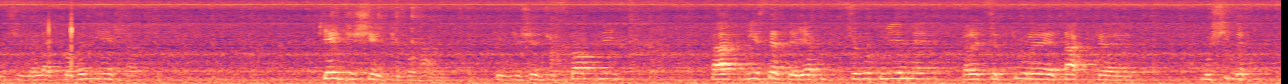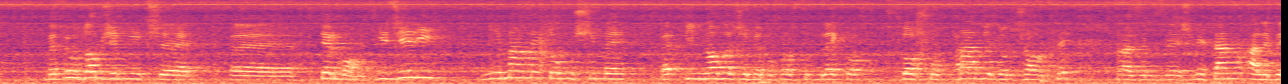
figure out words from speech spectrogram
Musimy lekko wymieszać. 50 kochani, 50 stopni. Tak, niestety, jak przygotujemy recepturę, tak e, musimy, by było dobrze mieć e, e, termometr. Jeżeli nie mamy, to musimy e, pilnować, żeby po prostu mleko doszło prawie do wrzątek razem ze śmietaną, ale by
